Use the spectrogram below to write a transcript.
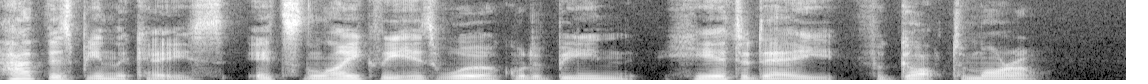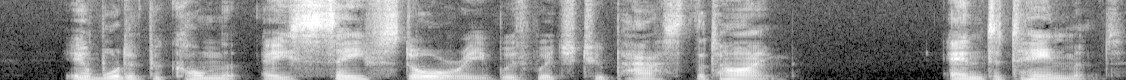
Had this been the case, it's likely his work would have been here today, forgot tomorrow it would have become a safe story with which to pass the time. Entertainment.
